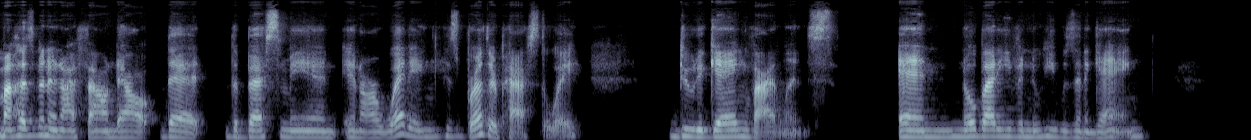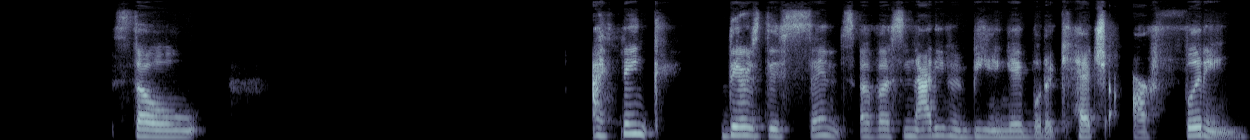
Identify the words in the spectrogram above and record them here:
my husband and I found out that the best man in our wedding, his brother passed away due to gang violence. And nobody even knew he was in a gang. So I think there's this sense of us not even being able to catch our footing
